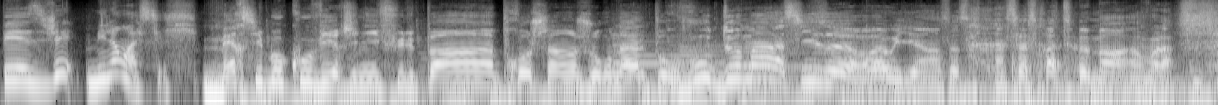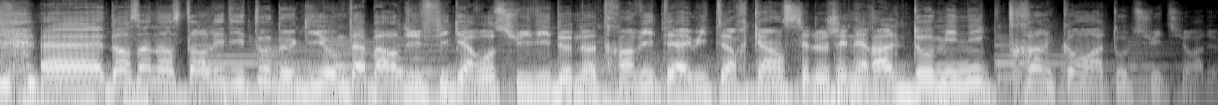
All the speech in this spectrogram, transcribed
PSG Milan AC. Merci beaucoup Virginie Fulpin. Prochain journal pour vous demain à 6h. Bah oui, hein, ça, sera, ça, sera, demain. Hein, voilà. Euh, dans un instant, l'édito de Guillaume Tabar du Figaro suivi de notre invité à 8h15, c'est le général Dominique Trinquant. À tout de suite sur Radio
